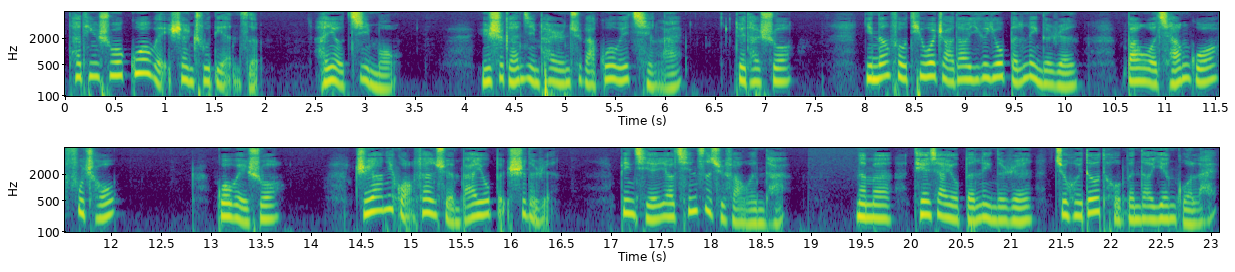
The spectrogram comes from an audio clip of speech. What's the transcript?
他听说郭伟善出点子，很有计谋，于是赶紧派人去把郭伟请来，对他说：“你能否替我找到一个有本领的人，帮我强国复仇？”郭伟说：“只要你广泛选拔有本事的人。”并且要亲自去访问他，那么天下有本领的人就会都投奔到燕国来。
